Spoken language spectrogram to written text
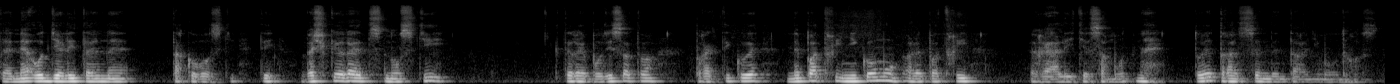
Té neoddělitelné takovosti. Ty veškeré cnosti, které bodhisattva praktikuje, nepatří nikomu, ale patří realitě samotné. To je transcendentální moudrost.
